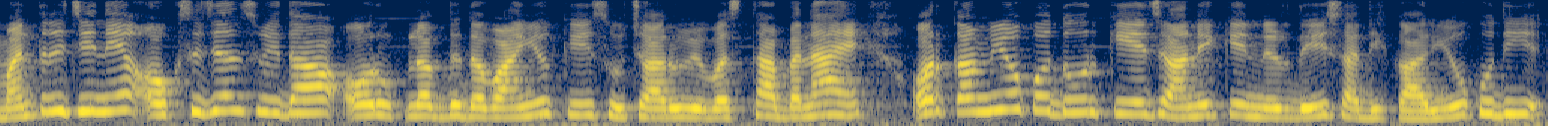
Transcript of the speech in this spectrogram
मंत्री जी ने ऑक्सीजन सुविधा और उपलब्ध दवाइयों की सुचारू व्यवस्था बनाए और कमियों को दूर किए जाने के निर्देश अधिकारियों को दिए।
